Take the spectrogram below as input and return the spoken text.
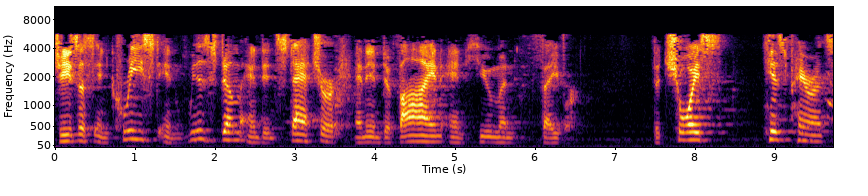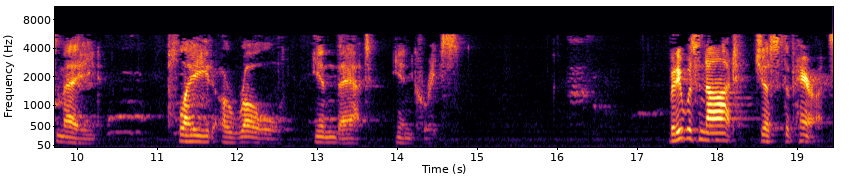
Jesus increased in wisdom and in stature and in divine and human favor. The choice his parents made played a role in that increase. But it was not just the parents.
